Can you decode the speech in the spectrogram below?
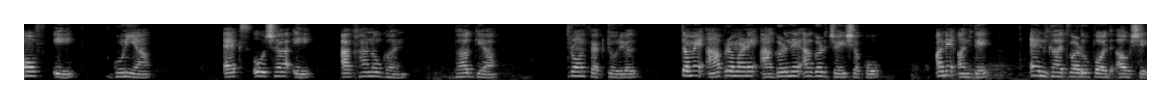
of A ગુણ્યા એક્સ ઓછા એ આખાનો ઘન ભાગ્યા ત્રણ ફેક્ટોરિયલ. તમે આ પ્રમાણે આગળ ને આગળ જઈ શકો અને અંતે એન ઘાતવાળું પદ આવશે.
